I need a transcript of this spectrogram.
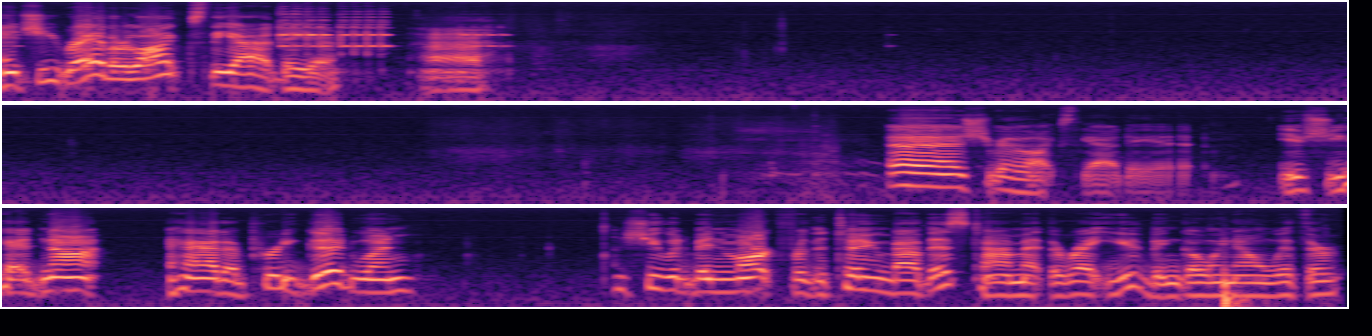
and she rather likes the idea. Uh, uh, she really likes the idea. If she had not had a pretty good one, she would have been marked for the tomb by this time at the rate you've been going on with her.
